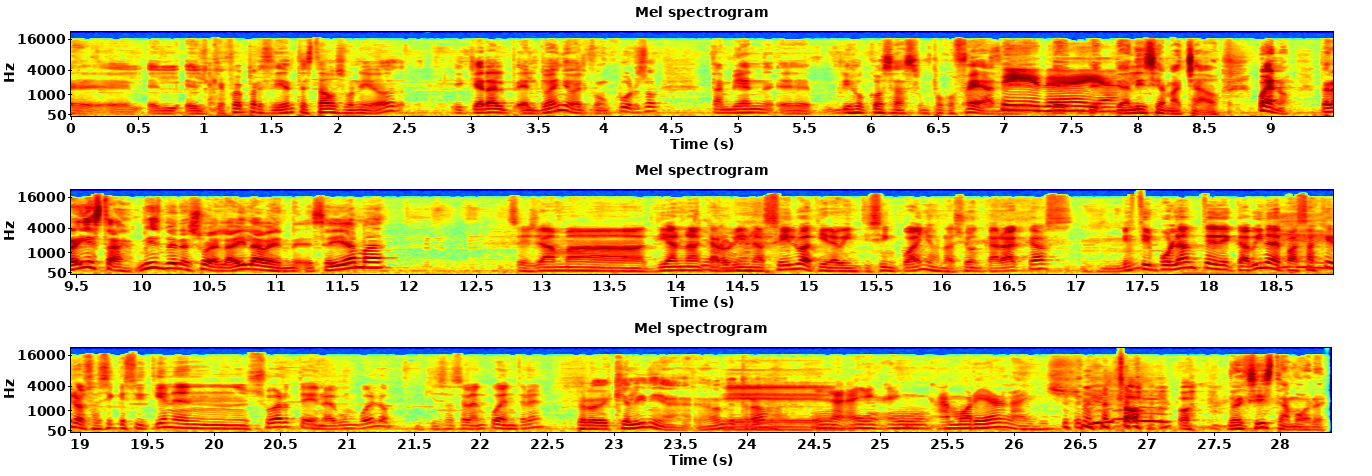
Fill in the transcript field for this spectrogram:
eh, el, el- el que fue presidente de Estados Unidos y que era el, el dueño del concurso, también eh, dijo cosas un poco feas Sí, de ella. de Alicia Machado. Bueno, pero ahí está, Miss Venezuela, ahí la ven. Se llama Se llama Diana Carolina Silva, tiene 25 años, nació en Caracas. Es tripulante de cabina de pasajeros, así que si tienen suerte en algún vuelo, quizás se la encuentren. ¿Pero de qué línea? ¿Dónde Eh, trabaja? En, la- en- en Amor Airlines. no, oh, no existe amor.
